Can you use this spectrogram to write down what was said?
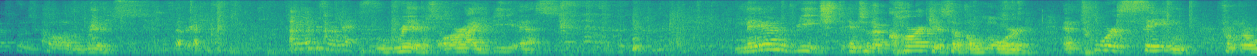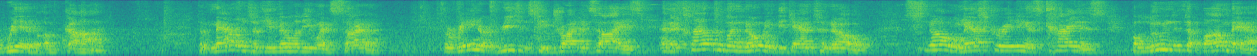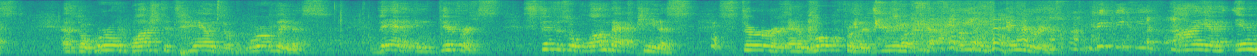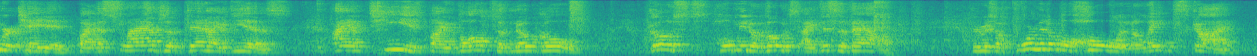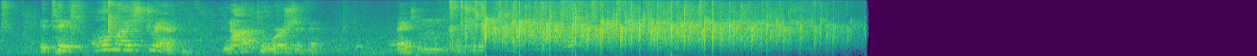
This one is called ribs. Ribs or rips? Ribs, R-I-B-S. Man reached into the carcass of the Lord and tore Satan from the rib of God. The mountains of humility went silent. The rain of regency dried its eyes, and the clouds of unknowing began to know. Snow, masquerading as kindness, ballooned into bombast as the world washed its hands of worldliness. Then indifference, stiff as a wombat penis, stirred and woke from the dream of cascading penury. I am imbricated by the slabs of dead ideas. I am teased by vaults of no gold. Ghosts hold me to votes I disavow. There is a formidable hole in the latent sky. It takes all my strength not to worship it. Thank you.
